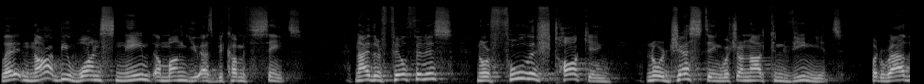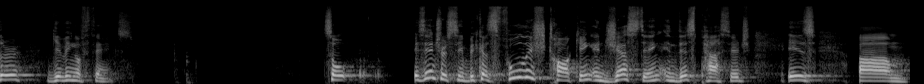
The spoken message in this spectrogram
let it not be once named among you as becometh saints. Neither filthiness, nor foolish talking, nor jesting, which are not convenient, but rather giving of thanks. So it's interesting because foolish talking and jesting in this passage is um,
